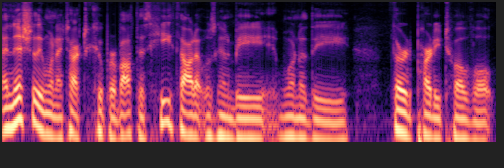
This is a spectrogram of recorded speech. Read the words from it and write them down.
initially when I talked to Cooper about this, he thought it was going to be one of the third party 12 volt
